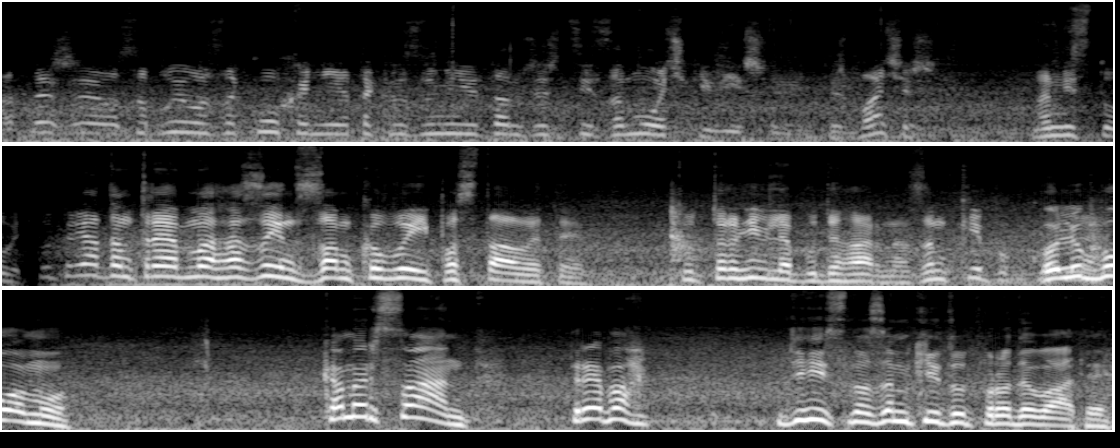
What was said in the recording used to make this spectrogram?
А це ж особливо закохані, я так розумію, там же ж ці замочки вішають. Ти ж бачиш? На місточку. Тут рядом треба магазин замковий поставити. Тут торгівля буде гарна, замки по- По-любому. Комерсант. Треба дійсно замки тут продавати.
